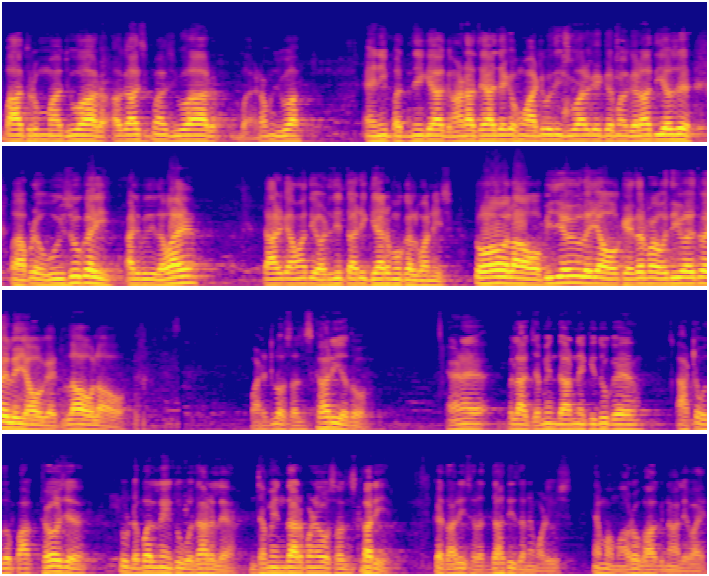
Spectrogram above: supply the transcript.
બાથરૂમમાં જુવાર, અગાસીમાં જુવાર બાયણામાં જુવાર. એની પત્ની કે આ ગાંડા થયા છે કે હું આટલી બધી જુવાર કઈ ઘરમાં ગરાતી હશે? આપણે હોઈશું કઈ આટલી બધી દવાએ? તારે કે આમાંથી અડધી તારીખ ઘેર મોકલવાની છે. તો લાવો. બીજે એવું લઈ આવો. ખેતરમાં વધી હોય તો એ લઈ આવો કે લાવો લાવો. પણ એટલો સંસ્કારી હતો. એણે પેલા જમીનદારને કીધું કે આટલો બધો પાક થયો છે, તું ડબલ નહીં, તું વધારે લે. જમીનદાર પણ એવો સંસ્કારી કે તારી શ્રદ્ધાથી તને મળ્યું છે. એમાં મારો ભાગ ના લેવાય.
